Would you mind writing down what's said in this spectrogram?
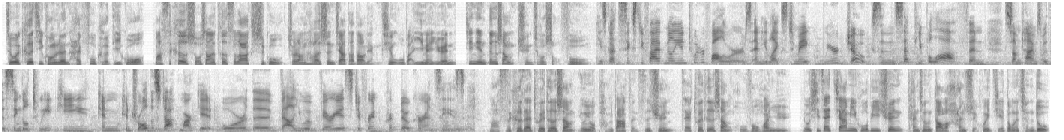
这位科技狂人还富可敌国，马斯克手上的特斯拉持股就让他的身价达到两千五百亿美元，今年登上全球首富。He's got 65 million Twitter followers, and he likes to make weird jokes and set people off. And sometimes with a single tweet, he can control the stock market or the value of various different cryptocurrencies. 马斯克在推特上拥有庞大粉丝群，在推特上呼风唤雨，尤其在加密货币圈堪称到了含水会结冻的程度。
